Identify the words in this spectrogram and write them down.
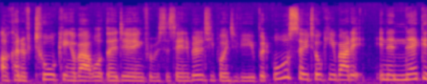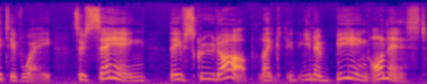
are kind of talking about what they're doing from a sustainability point of view, but also talking about it in a negative way. So saying they've screwed up, like, you know, being honest,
